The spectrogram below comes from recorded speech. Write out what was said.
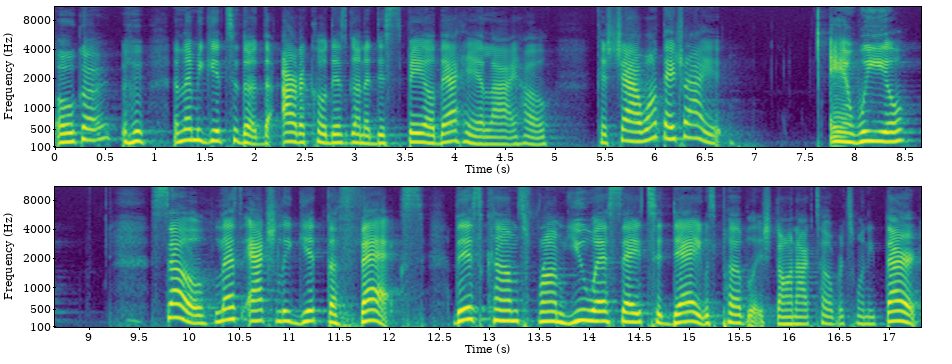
Okay. and let me get to the, the article that's going to dispel that headline, ho. Because, child, won't they try it? And will. So let's actually get the facts. This comes from USA Today. It was published on October 23rd.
